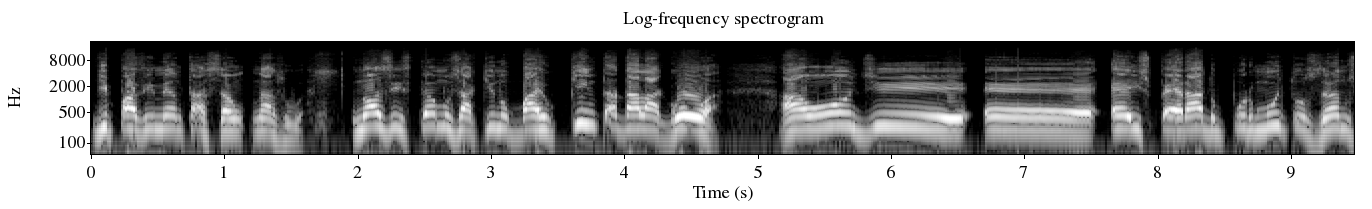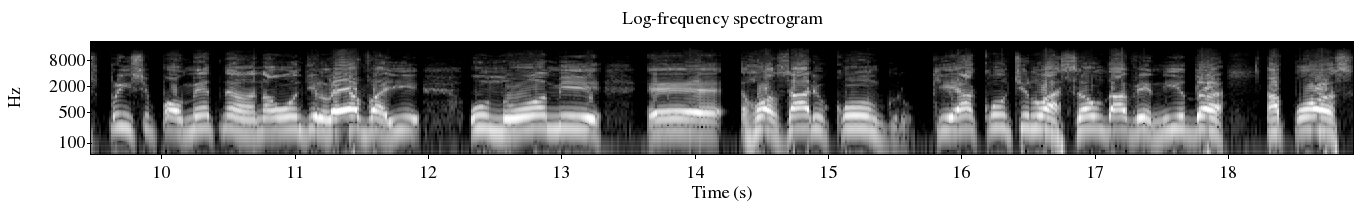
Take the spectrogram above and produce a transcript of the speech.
de pavimentação nas ruas. Nós estamos aqui no bairro Quinta da Lagoa, aonde é, é, esperado por muitos anos, principalmente né, Ana, onde leva aí o nome é, Rosário Congro, que é a continuação da avenida após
